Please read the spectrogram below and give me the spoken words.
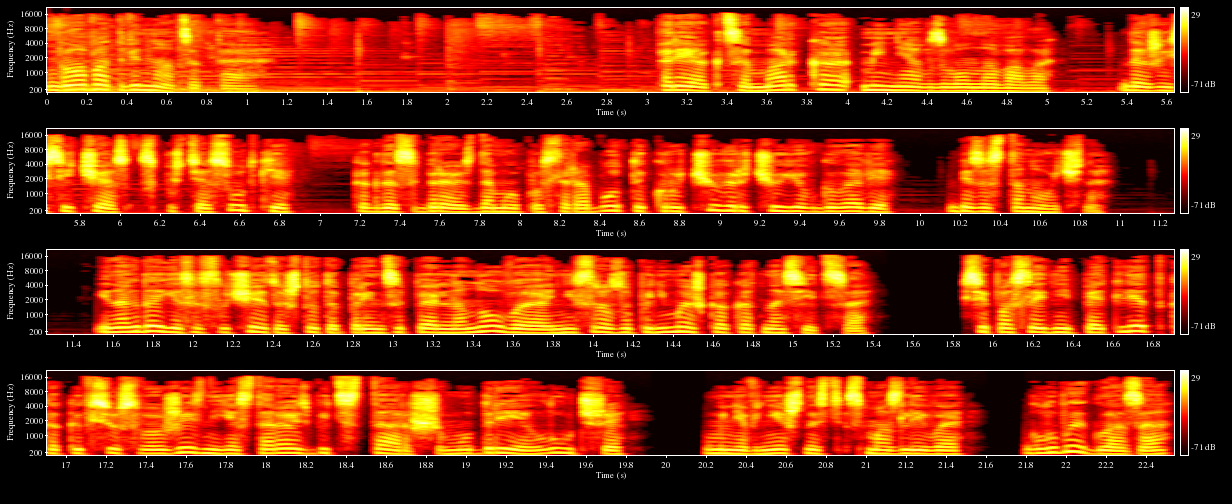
Глава 12. Реакция Марка меня взволновала. Даже сейчас, спустя сутки, когда собираюсь домой после работы, кручу-верчу ее в голове, безостановочно. Иногда, если случается что-то принципиально новое, не сразу понимаешь, как относиться. Все последние пять лет, как и всю свою жизнь, я стараюсь быть старше, мудрее, лучше. У меня внешность смазливая, голубые глаза,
